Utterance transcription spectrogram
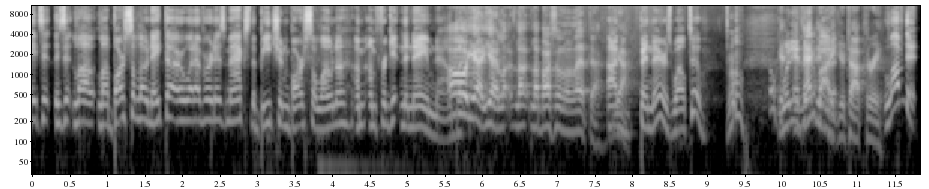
Is it is it La La Barceloneta or whatever it is, Max? The beach in Barcelona. I'm I'm forgetting the name now. Oh yeah, yeah, La, La, La Barceloneta. I've yeah, been there as well too. Oh. oh okay. What do you and think that didn't about make your top three. Loved it.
